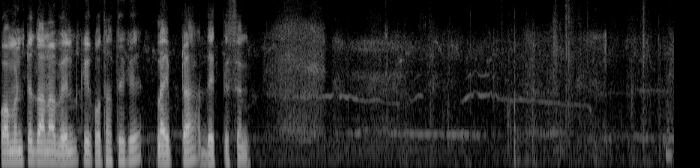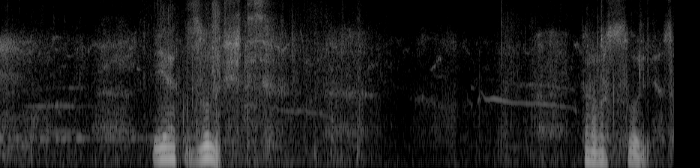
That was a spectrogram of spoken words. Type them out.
কমেন্টে জানাবেন কে কোথা থেকে লাইভটা দেখতেছেন। একজন আবার আছে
